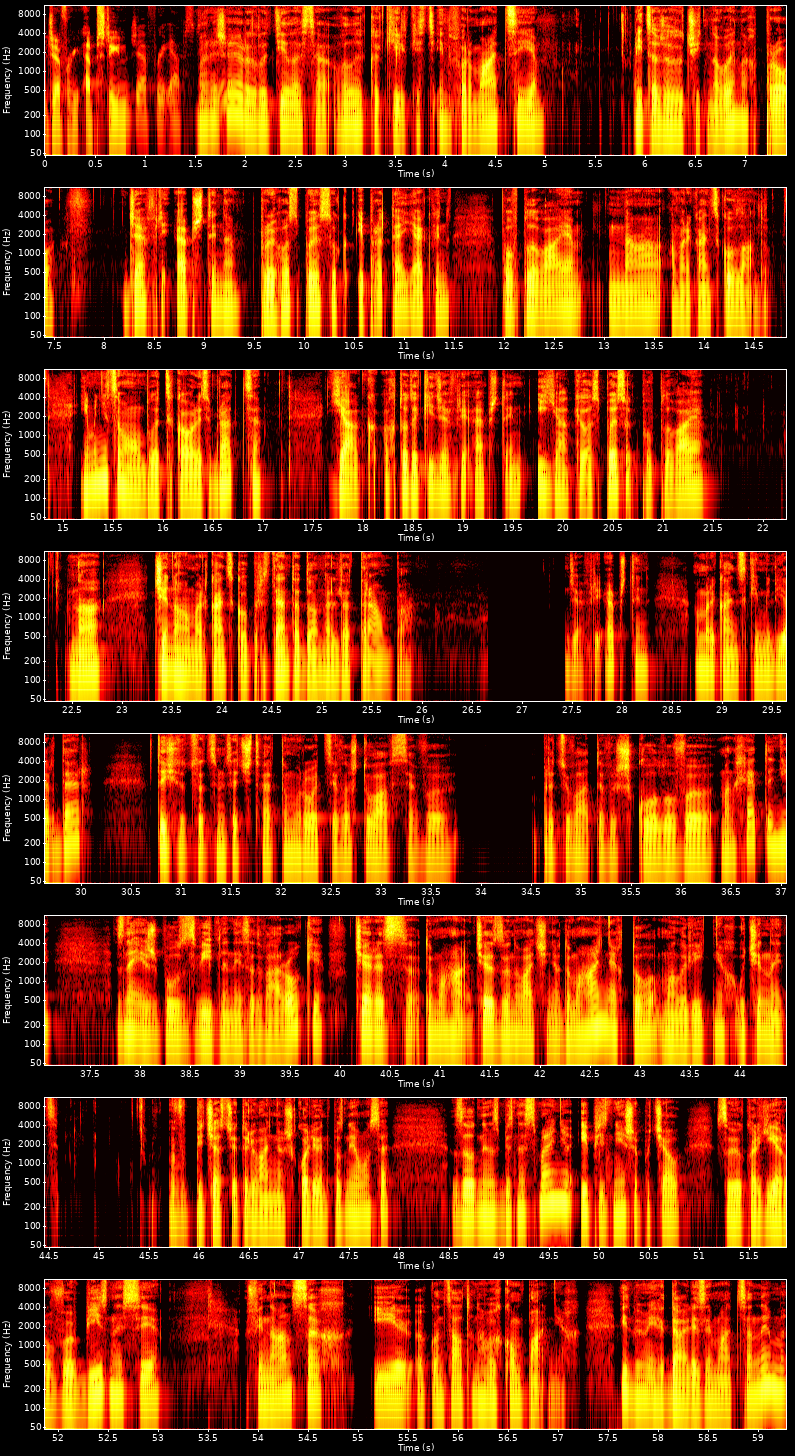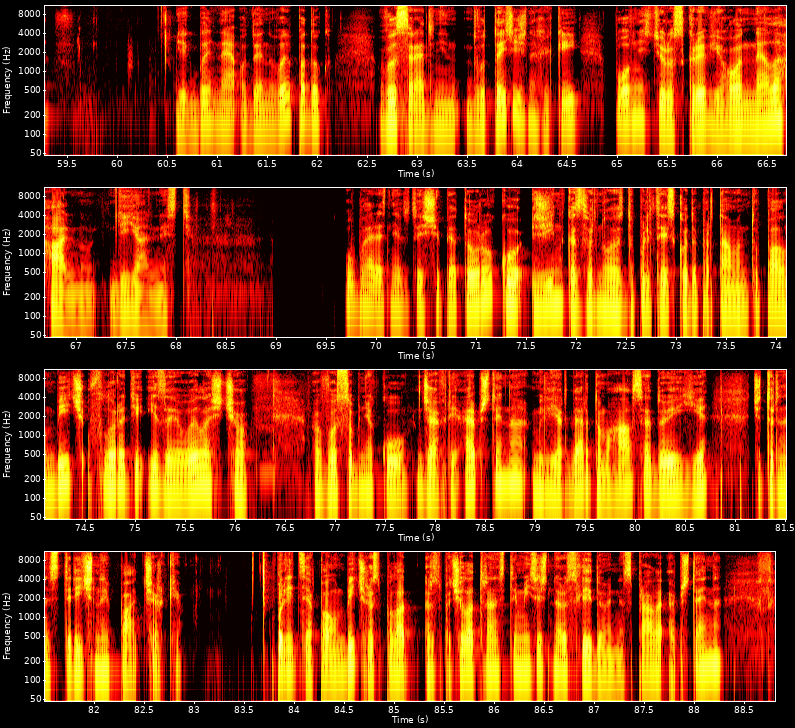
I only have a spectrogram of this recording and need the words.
Jeffrey Epstein Jeffrey Epstein. Мережею розлетілася велика кількість інформації, і це вже звучить в новинах про Джефрі Епштейна, про його список і про те, як він повпливає на американську владу. І мені самому було цікаво розібратися, як хто такий Джефрі Епштейн і як його список повпливає на чинного американського президента Дональда Трампа. Джефрі Епштейн американський мільярдер. В 1974 році влаштувався в працювати в школу в Манхеттені. З неї ж був звільнений за два роки через, домага... через звинувачення в домаганнях до малолітніх учениць. Під час вчителювання в школі він познайомився з одним з бізнесменів і пізніше почав свою кар'єру в бізнесі, фінансах і консалтингових компаніях. Він би міг далі займатися ними, якби не один випадок в середині 2000-х, який повністю розкрив його нелегальну діяльність. У березні 2005 року жінка звернулася до поліцейського департаменту Палм-Біч у Флориді і заявила, що в особняку Джефрі Епштейна мільярдер домагався до її 14-річної падчерки. Поліція Палм-Біч розпочала 13-місячне розслідування справи Епштейна,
